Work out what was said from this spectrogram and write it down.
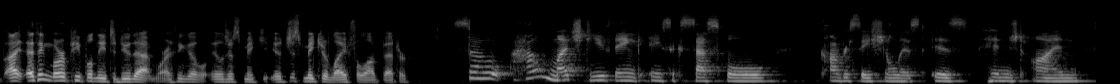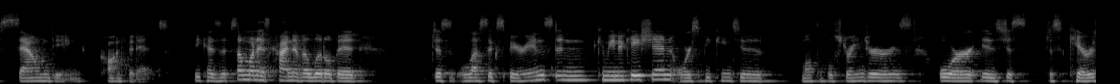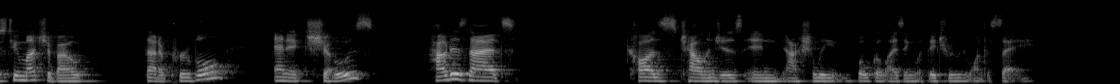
I, I think more people need to do that more. I think it'll, it'll just make you, it'll just make your life a lot better. So, how much do you think a successful conversationalist is hinged on sounding confident? Because if someone is kind of a little bit just less experienced in communication or speaking to multiple strangers or is just just cares too much about that approval and it shows how does that cause challenges in actually vocalizing what they truly want to say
